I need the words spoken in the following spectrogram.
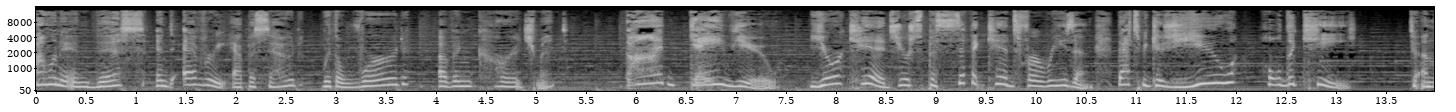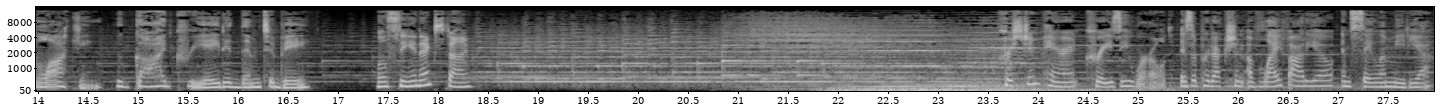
I want to end this and every episode with a word of encouragement. God gave you your kids, your specific kids for a reason. That's because you hold the key to unlocking who God created them to be. We'll see you next time. Christian Parent Crazy World is a production of Life Audio and Salem Media.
